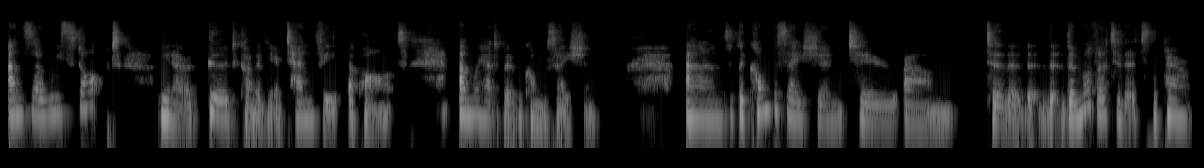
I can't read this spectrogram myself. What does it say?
and so we stopped, you know, a good kind of you know ten feet apart, and we had a bit of a conversation, and the conversation to um, to the, the, the mother to the to the parent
